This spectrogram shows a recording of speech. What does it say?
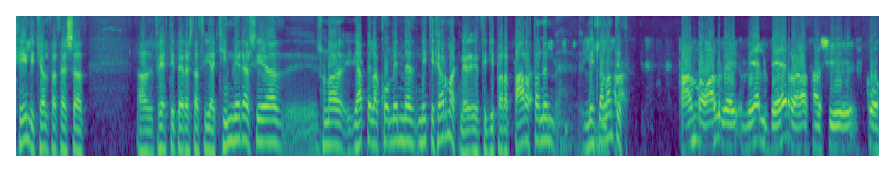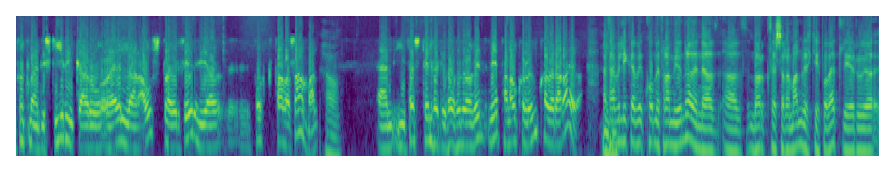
til í kjálfar þess að að frétti berast að því að kynverjar sé að eh, svona jafnvel að koma inn með mikið fjármagn, er þetta ekki bara baráttanum litla landið? Það, það má alveg vel vera að það séu sko fullmægandi skýringar og eðlar ástæður fyrir því að eh, fólk tala saman Já. en í þessu tilfelli þá þurfum við að vita nákvæmlega um hvað við erum að ræða. En það vil líka komið fram í umræðinu að, að mörg þessara mannverki upp á velli eru að,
